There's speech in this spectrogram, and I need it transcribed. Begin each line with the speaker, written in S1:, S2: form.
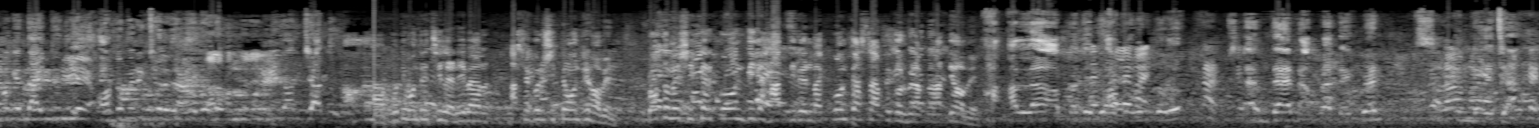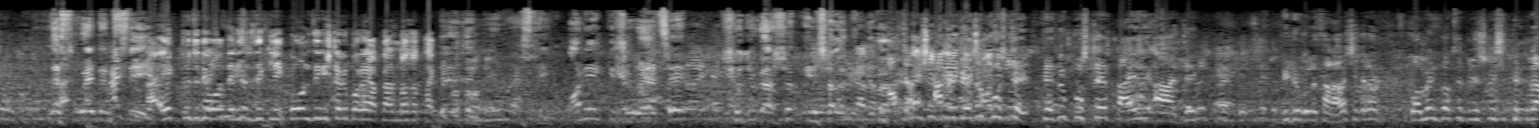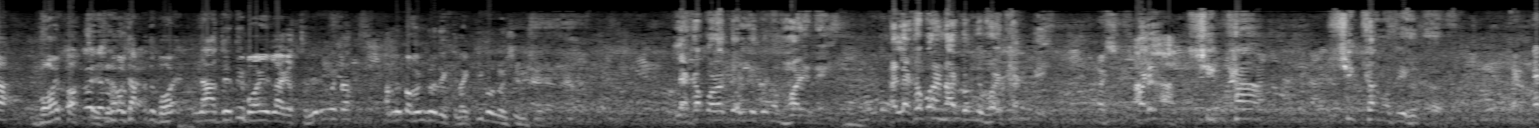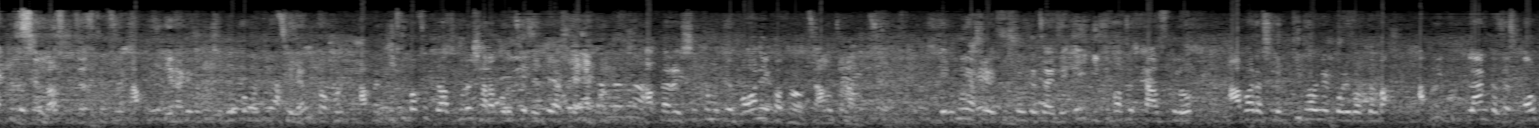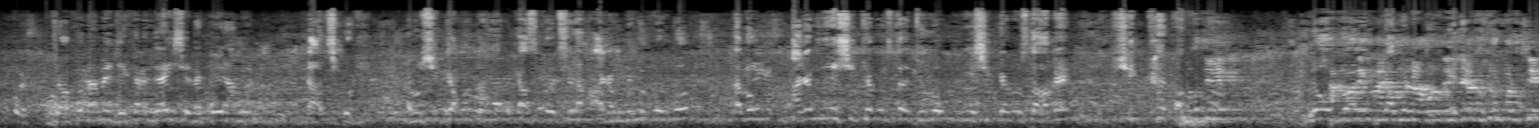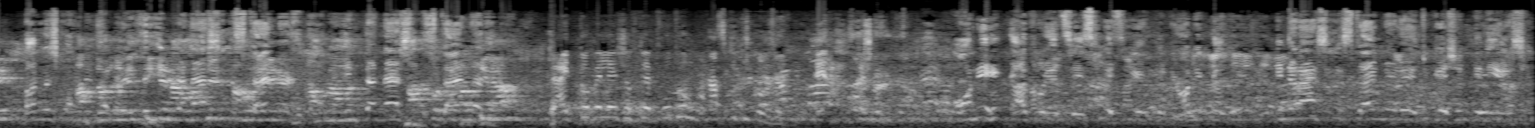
S1: আমাকে দায়িত্ব দিয়ে অটোমেটিক চলে যাবে।
S2: প্রতিমন্ত্রী ছিলেন এবার আশা করি শিক্ষামন্ত্রী হবেন। প্রথমে শিক্ষার কোন দিকে হাত দিবেন বা কোন কাজটা আপনি করবেন? আপনার হাতে দিয়ে হবে।
S1: আল্লাহ আপনাদের দোয়া কবুল then আপনারা দেখবেন সি
S2: একটু যদি বলতেন স্পেসিফিকলি কোন জিনিসটার উপরে আপনার নজর থাকবে প্রথমত?
S1: অনেক কিছু রয়েছে সুযোগ আসুক
S3: ফেসবুক পোস্টে ফেসবুক পোস্টে প্রায় যে ভিডিওগুলো ছাড়া হয় সেখানে কমেন্ট বক্সে বিশেষ করে শিক্ষার্থীরা ভয় পাচ্ছে। সেটা বলছে আপনাদের ভয় না যেতে ভয় লাগাচ্ছেন এরকম একটা আপনি কমেন্ট করে দেখতে পাই কি বলব সেই বিষয়ে?
S1: লেখাপড়া করলে কোনো ভয় নেই। আর লেখাপড়া না করলে ভয় থাকবেই। মানে শিক্ষা শিক্ষার মতোই হতে হবে।
S4: একটা কোশ্চেন আপনি এর আগে যখন শিক্ষামন্ত্রী ছিলেন তখন আপনার বছর কাজগুলো সারা দেখে আসলে এখন আপনার এই শিক্ষামন্ত্রী হওয়া নিয়ে কথা হচ্ছে আলোচনা হচ্ছে। এটা নিয়ে আসলে একটু শুনতে চাই যে এই ইতিবাচক কাজগুলো আবার আসলে কি ধরনের পরিবর্তন বা আপনি প্ল্যানটা জাস্ট অল্প করে
S1: যখন আমি যেখানে যাই সেটাকে আমি কাজ করি। এবং শিক্ষা মন্ত্রণালয়ে কাজ করেছিলাম আগামী দিনও করব। এবং আগামী দিনে শিক্ষা ব্যবস্থা যুবক নিয়ে শিক্ষা ব্যবস্থা হবে। শিক্ষা কখনো
S5: দায়িত্ব পেলে সবচেয়ে প্রথম কাজটি কি।
S1: অনেক কাজ রয়েছে অনেক কাজ ইন্টারন্যাশনাল স্ট্যান্ডার্ডে এডুকেশনকে নিয়ে আসি।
